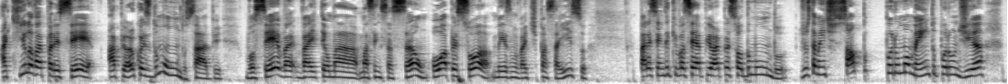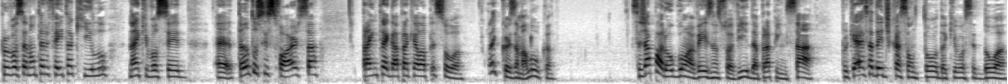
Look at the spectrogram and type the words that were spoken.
aquilo vai parecer a pior coisa do mundo, sabe? Você vai, vai ter uma, uma sensação, ou a pessoa mesmo vai te passar isso, parecendo que você é a pior pessoa do mundo. Justamente só por um momento, por um dia, por você não ter feito aquilo, né? Que você é, tanto se esforça para entregar para aquela pessoa. Olha que coisa maluca. Você já parou alguma vez na sua vida para pensar porque essa dedicação toda que você doa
